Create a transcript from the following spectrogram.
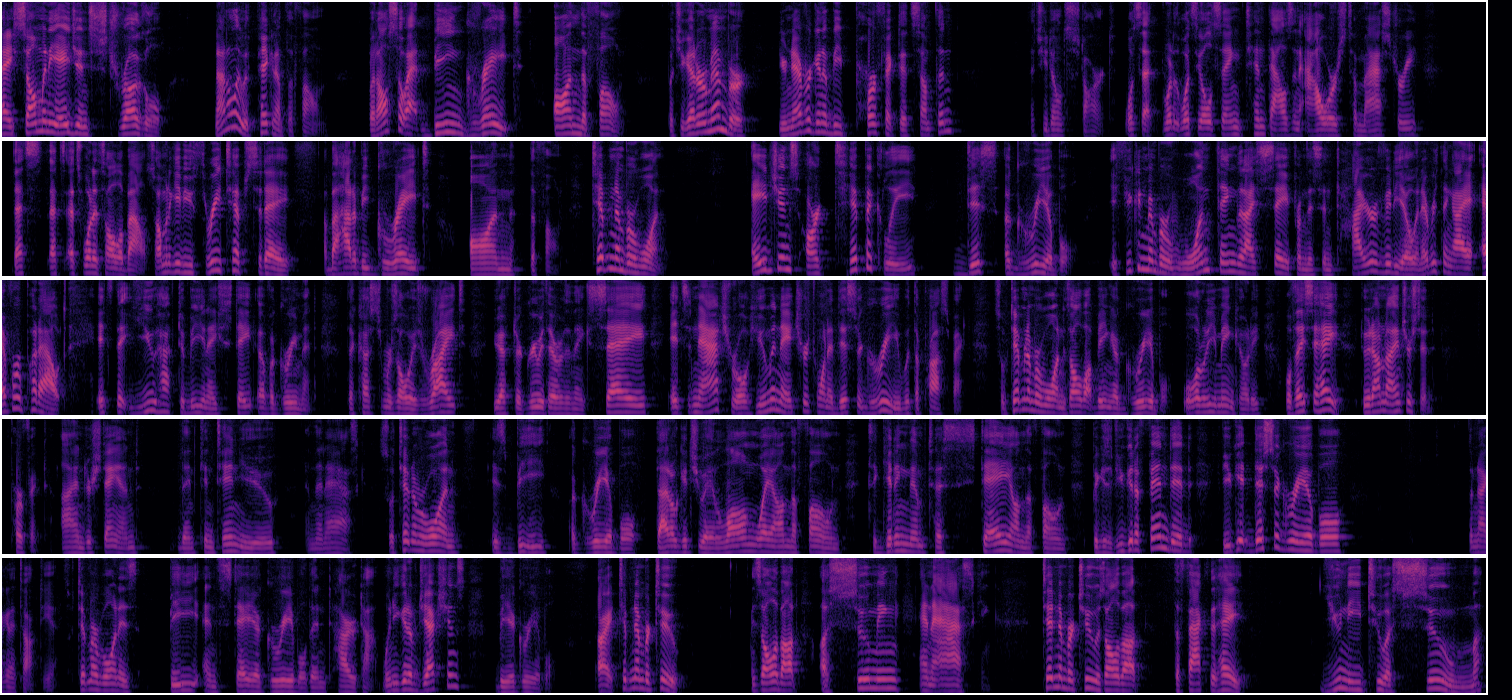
Hey, so many agents struggle not only with picking up the phone, but also at being great on the phone. But you got to remember, you're never going to be perfect at something that you don't start. What's that? what's the old saying? 10,000 hours to mastery. That's, that's, that's what it's all about. So I'm going to give you three tips today about how to be great on the phone. Tip number one agents are typically disagreeable. If you can remember one thing that I say from this entire video and everything I ever put out, it's that you have to be in a state of agreement. The customer's always right. You have to agree with everything they say. It's natural, human nature, to want to disagree with the prospect. So tip number one is all about being agreeable. Well, what do you mean, Cody? Well, if they say, hey, dude, I'm not interested. Perfect. I understand. Then continue and then ask. So tip number one is be agreeable. That'll get you a long way on the phone to getting them to stay on the phone because if you get offended, if you get disagreeable, they're not going to talk to you. So tip number one is be and stay agreeable the entire time. When you get objections, be agreeable. All right, tip number two is all about assuming and asking. Tip number two is all about the fact that, hey, you need to assume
